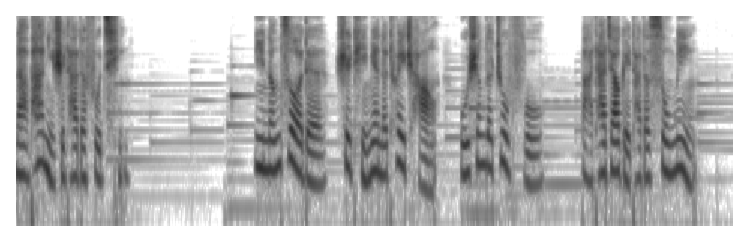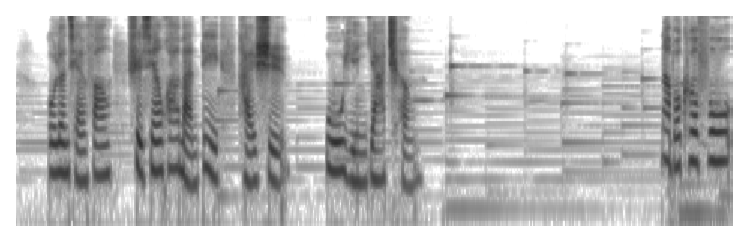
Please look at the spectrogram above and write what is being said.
哪怕你是他的父亲。你能做的是体面的退场，无声的祝福，把他交给他的宿命。无论前方是鲜花满地，还是乌云压城。纳博科夫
